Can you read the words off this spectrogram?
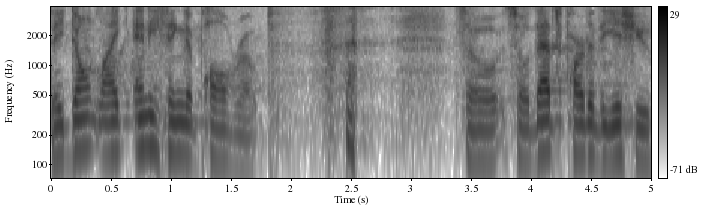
they don't like anything that Paul wrote. so, so that's part of the issue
